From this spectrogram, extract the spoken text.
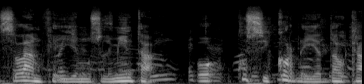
islaamka iyo muslimiinta oo ku sii kordhaya dalka.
